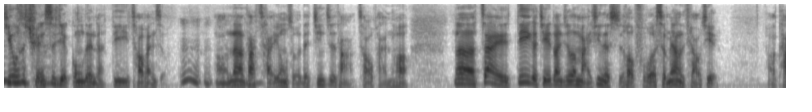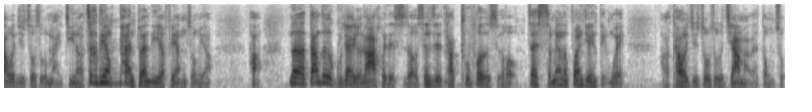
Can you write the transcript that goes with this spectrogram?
几乎是全世界公认的第一操盘手。嗯嗯。好，那他采用所谓的金字塔操盘哈。那在第一个阶段，就是说买进的时候符合什么样的条件？好，他会去做出个买进啊。这个地方判断力要非常重要。好，那当这个股价有拉回的时候，甚至它突破的时候，在什么样的关键点位，好，他会去做出个加码的动作。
